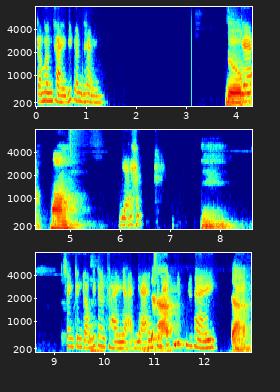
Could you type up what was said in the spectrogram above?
Cảm ơn thầy biết ơn thầy. Được. Dạ. Ngon. Dạ. Ừ. sang trân trọng biết ơn thầy dạ dạ em xin Dạ. tốt nhất nha thầy. Dạ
